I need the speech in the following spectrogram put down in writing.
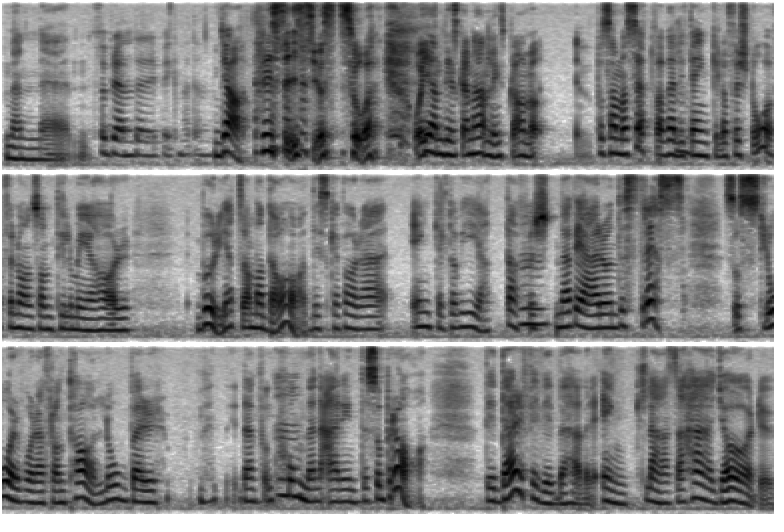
men eh, För bränder i byggnaden. ja, precis just så. Och egentligen ska en handlingsplan på samma sätt vara väldigt enkel att förstå för någon som till och med har börjat samma dag. Det ska vara enkelt att veta. För när vi är under stress så slår våra frontallober, den funktionen är inte så bra. Det är därför vi behöver enkla, så här gör du.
